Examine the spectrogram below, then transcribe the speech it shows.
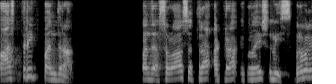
पाच त्रिक पंधरा. पंधरा, सोळा, सतरा, अठरा एकोणावीस वीस. बरोबर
